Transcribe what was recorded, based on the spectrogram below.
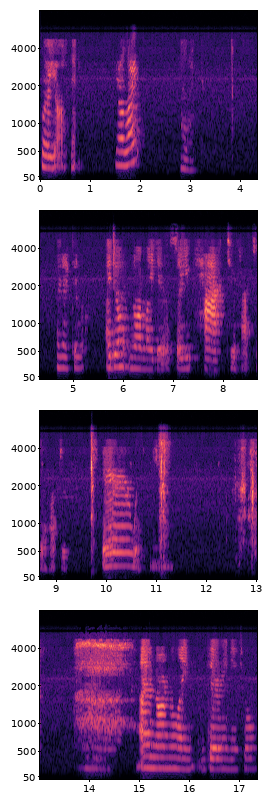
What do y'all think? Y'all like? I like I like it. I don't normally do this, so you have to, have to, have to bear with me. I'm normally very neutral.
